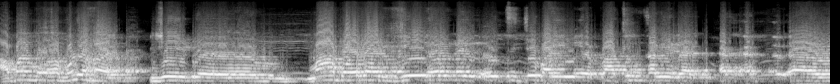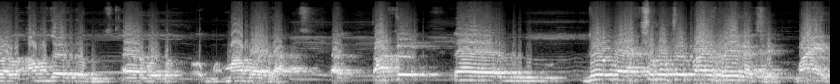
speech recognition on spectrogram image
আমার মনে হয় যে মা বয়লার যে ধরনের ঐতিহ্যবাহী প্রাচীন কালের আমাদের মা বয়লা তাকে ধরুন একশো বছর প্রায় হয়ে গেছে মায়ের।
